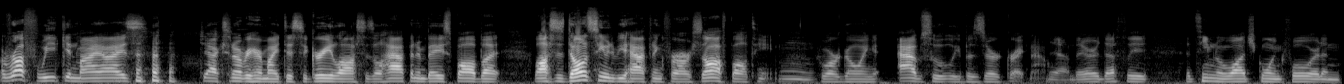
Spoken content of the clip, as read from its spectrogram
a rough week in my eyes. Jackson over here might disagree. Losses will happen in baseball, but losses don't seem to be happening for our softball team, mm. who are going absolutely berserk right now. Yeah, they're definitely a team to watch going forward. And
